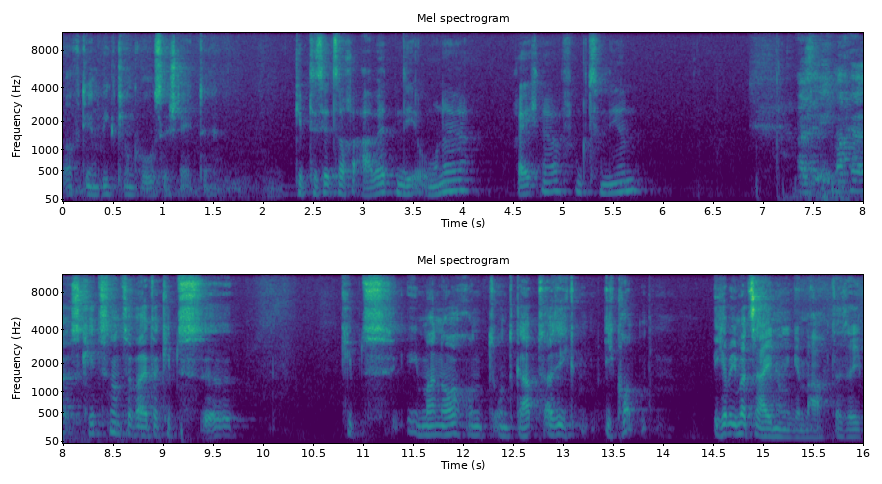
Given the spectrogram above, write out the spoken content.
auf die Entwicklung großer Städte. Gibt es jetzt auch Arbeiten, die ohne Rechner funktionieren? Also ich mache ja Skizzen und so weiter, gibt es äh, immer noch und, und gab es, also ich, ich, ich habe immer Zeichnungen gemacht. Also ich,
